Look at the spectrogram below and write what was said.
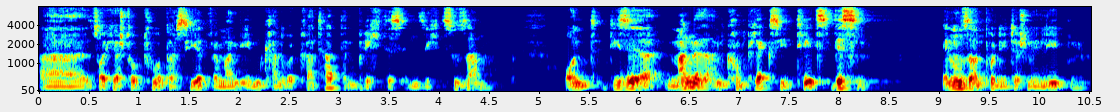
äh, solcher Struktur passiert, wenn man eben kein Rückgrat hat, dann bricht es in sich zusammen. Und dieser Mangel an Komplexitätswissen in unseren politischen Eliten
